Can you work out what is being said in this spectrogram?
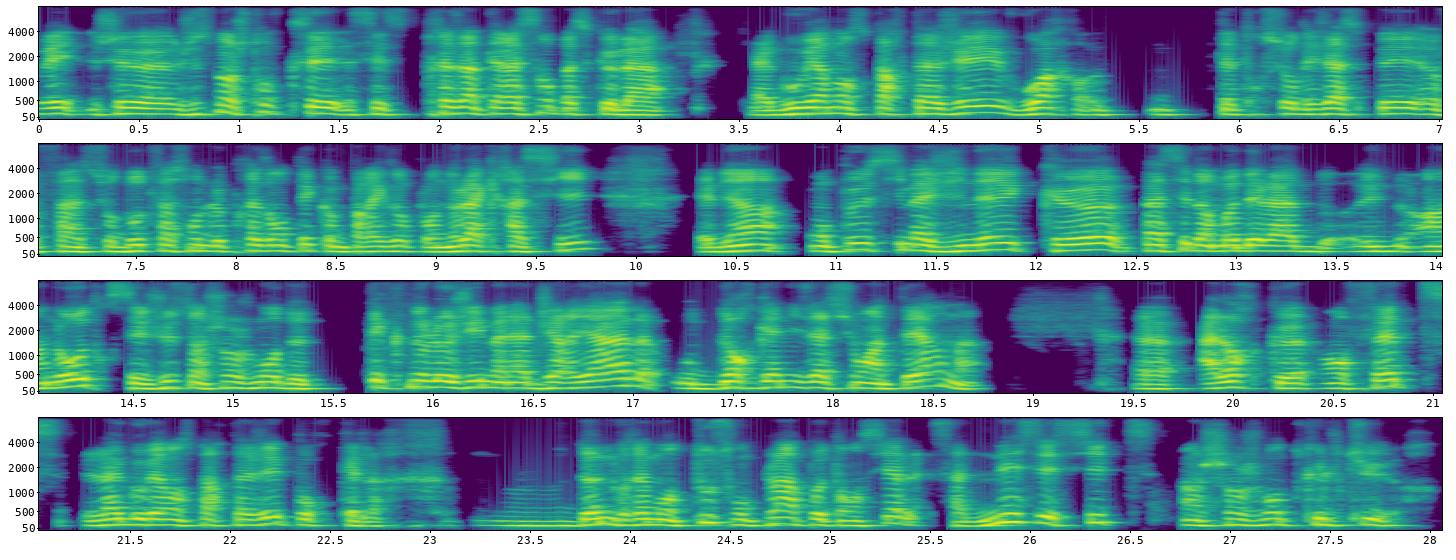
Oui, justement, je trouve que c'est très intéressant parce que la, la gouvernance partagée, voire euh, peut-être sur des aspects, enfin sur d'autres façons de le présenter, comme par exemple en holacratie, eh bien, on peut s'imaginer que passer d'un modèle à un autre, c'est juste un changement de technologie managériale ou d'organisation interne. Euh, alors que en fait, la gouvernance partagée, pour qu'elle donne vraiment tout son plein potentiel, ça nécessite un changement de culture.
